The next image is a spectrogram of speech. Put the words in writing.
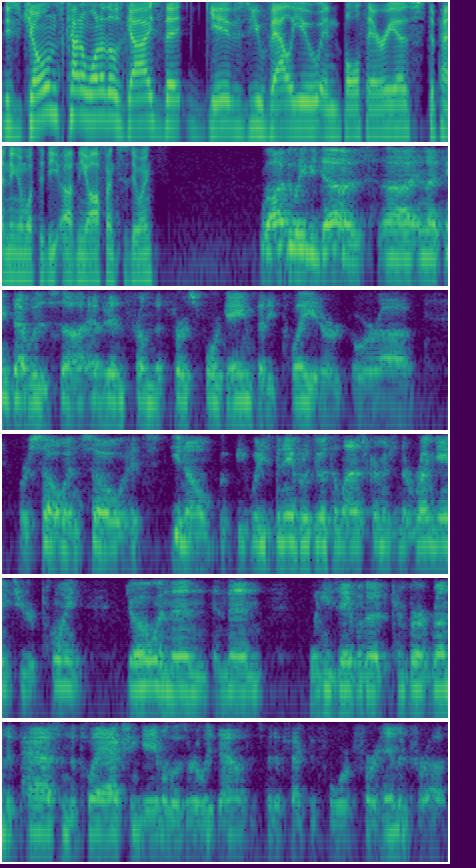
Is Jones kind of one of those guys that gives you value in both areas depending on what the uh, the offense is doing? Well, I believe he does, uh, and I think that was uh, evident from the first four games that he played, or or uh, or so. And so it's you know what he's been able to do at the line of scrimmage in the run game. To your point, Joe, and then and then when he's able to convert run to pass in the play action game on those early downs, it's been effective for for him and for us.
